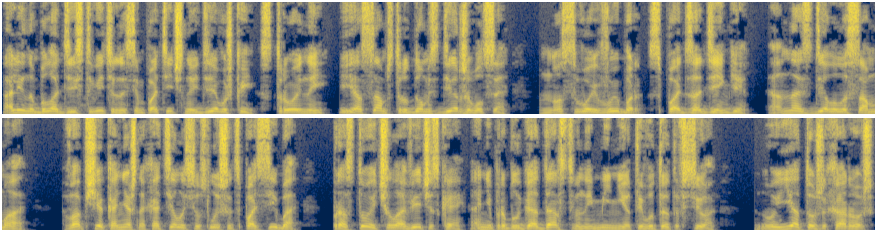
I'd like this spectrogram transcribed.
Алина была действительно симпатичной девушкой, стройной, и я сам с трудом сдерживался. Но свой выбор – спать за деньги – она сделала сама. Вообще, конечно, хотелось услышать спасибо. Простое человеческое, а не про благодарственный минет и вот это все. Ну и я тоже хорош.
